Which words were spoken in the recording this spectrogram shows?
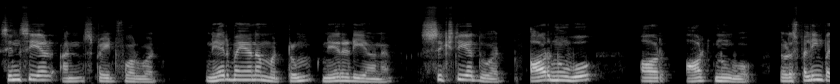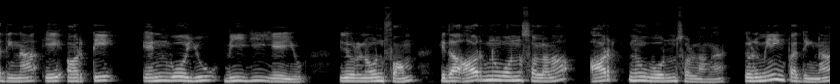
சின்சியர் அண்ட் ஸ்ட்ரெயிட் ஃபார்வர்ட் நேர்மையான மற்றும் நேரடியான. Sixtieth word art nouveau or art nouveau இதோட ஸ்பெல்லிங் பார்த்தீங்கன்னா ஏஆர்டி என்ஓயுவிஇஏயு இது ஒரு நவுன் ஃபார்ம் இதை ஆர்னுவோன்னு சொல்லலாம். ஆர்ட்னுவோன்னு சொல்லாங்க. இதோட மீனிங் பார்த்தீங்கன்னா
